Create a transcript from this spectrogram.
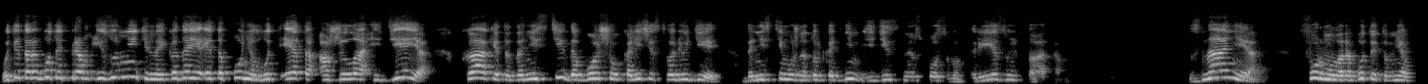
Вот это работает прям изумительно, и когда я это понял, вот это ожила идея, как это донести до большего количества людей. Донести можно только одним единственным способом – результатом. Знание, формула работает у меня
